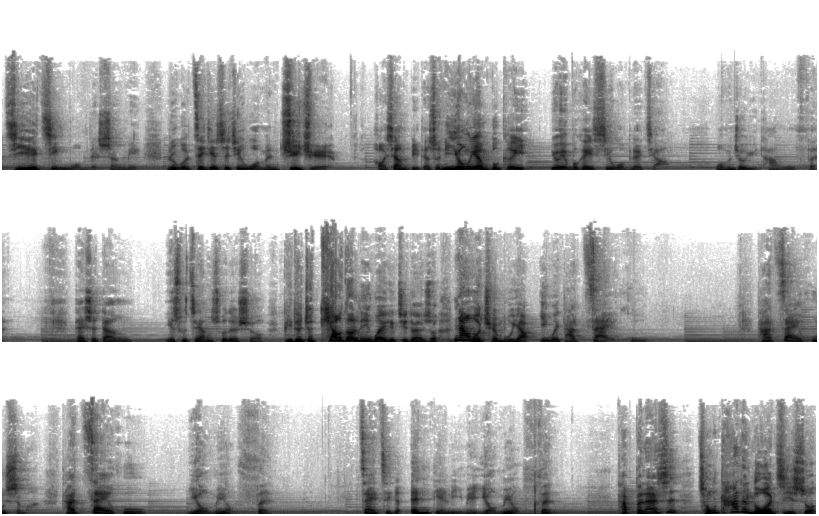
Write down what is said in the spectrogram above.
洁净我们的生命。如果这件事情我们拒绝，好像彼得说：“你永远不可以，永远不可以洗我们的脚。”我们就与他无份。但是当耶稣这样说的时候，彼得就跳到另外一个极端说：“那我全部要，因为他在乎。他在乎什么？他在乎有没有份，在这个恩典里面有没有份。”他本来是从他的逻辑说，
